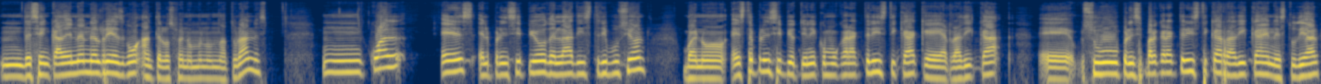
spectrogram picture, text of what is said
mm, desencadenan el riesgo ante los fenómenos naturales. Mm, ¿Cuál es el principio de la distribución? Bueno, este principio tiene como característica que radica, eh, su principal característica radica en estudiar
